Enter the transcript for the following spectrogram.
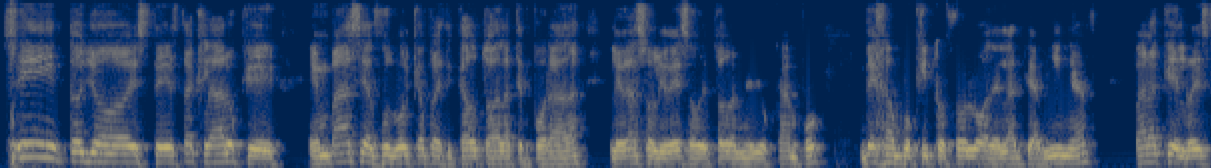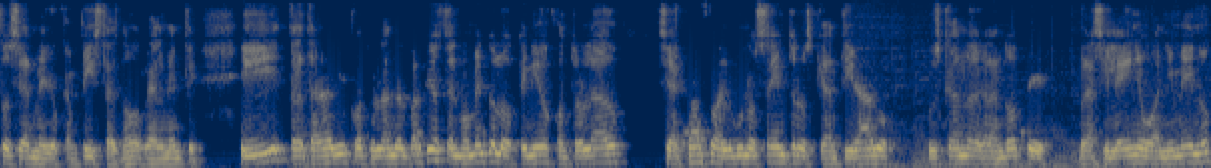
Sí, Toño, este, está claro que en base al fútbol que ha practicado toda la temporada, le da solidez sobre todo al medio campo, deja un poquito solo adelante a Viñas para que el resto sean mediocampistas, ¿no? Realmente. Y tratará de ir controlando el partido. Hasta el momento lo ha tenido controlado, si acaso algunos centros que han tirado buscando al grandote brasileño o animeno,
